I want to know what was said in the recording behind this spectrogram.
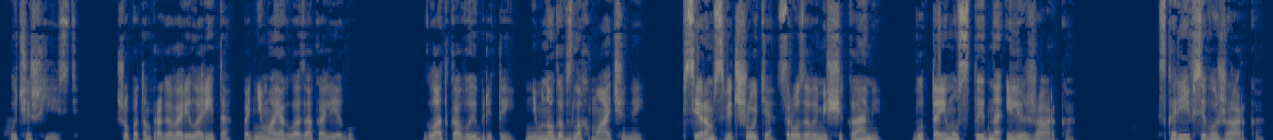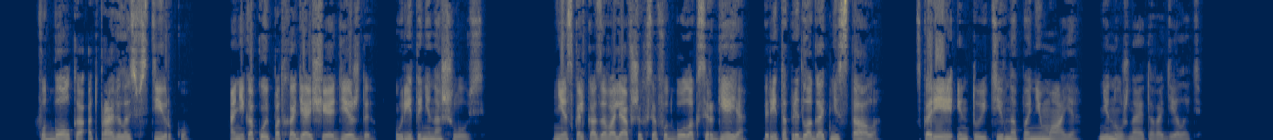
«Хочешь есть?» — шепотом проговорила Рита, поднимая глаза к Олегу. Гладко выбритый, немного взлохмаченный, в сером свитшоте с розовыми щеками, будто ему стыдно или жарко. Скорее всего, жарко. Футболка отправилась в стирку, а никакой подходящей одежды у Риты не нашлось. Несколько завалявшихся футболок Сергея Рита предлагать не стала, скорее интуитивно понимая, не нужно этого делать.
